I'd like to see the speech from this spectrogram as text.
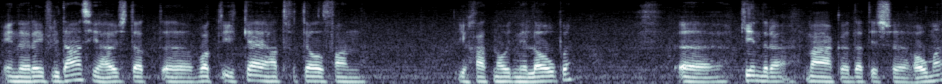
in het revalidatiehuis... dat eh, wordt je keihard verteld van... je gaat nooit meer lopen. Eh, kinderen maken, dat is eh, homa.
